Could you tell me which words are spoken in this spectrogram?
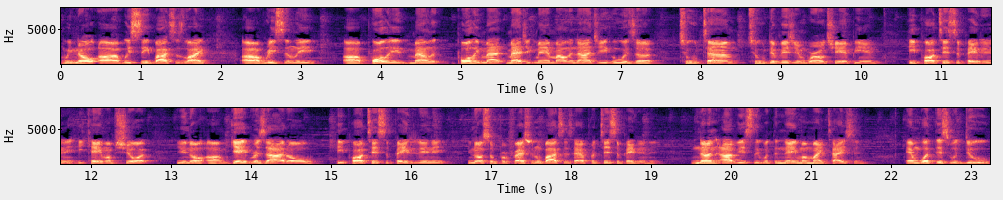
We know, uh, we see boxers like uh, recently, uh, Paulie, Mal Paulie Ma Magic Man Malignaggi, who is a two-time, two-division world champion. He participated in it. He came up short. You know, um, Gabe Rosado, he participated in it. You know, some professional boxers have participated in it. None, obviously, with the name of Mike Tyson. And what this would do,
